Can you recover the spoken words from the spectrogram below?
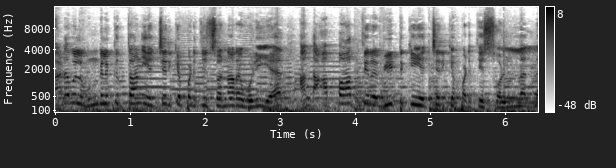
கடவுள் உங்களுக்குத்தான் எச்சரிக்கைப்படுத்தி சொன்னார ஒளிய அந்த அப்பாத்திர வீட்டுக்கு எச்சரிக்கைப்படுத்தி சொல்லல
